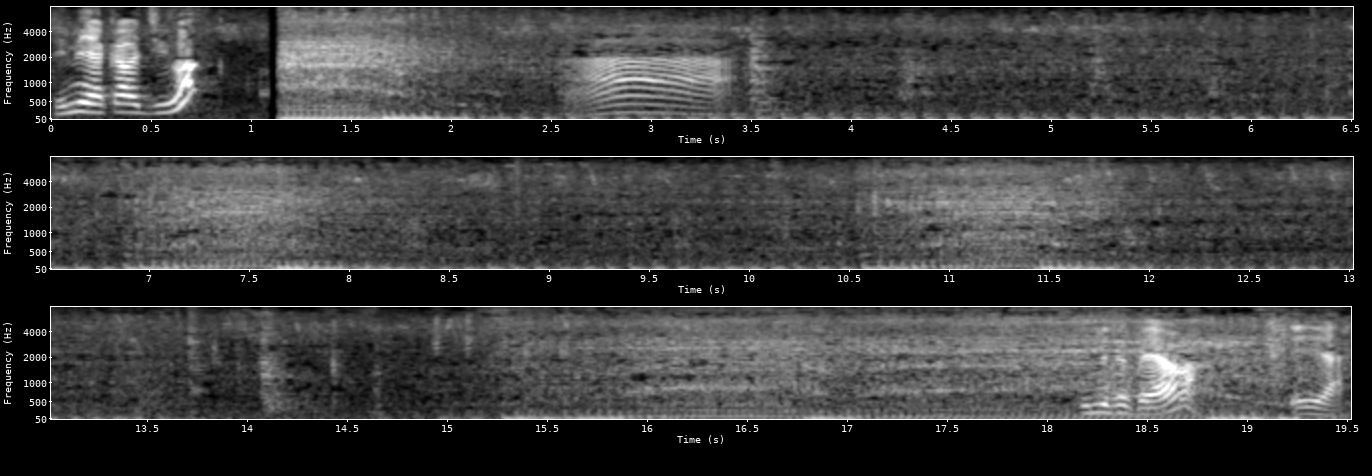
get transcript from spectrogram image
ધીમે હો હા. ધીમે તો ભાઈ એ યા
